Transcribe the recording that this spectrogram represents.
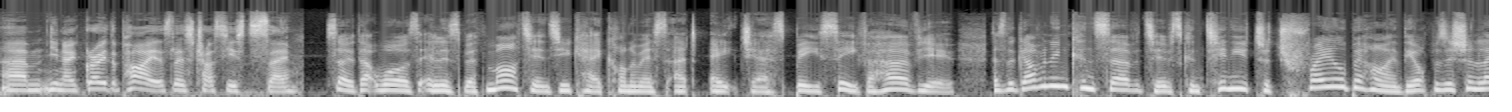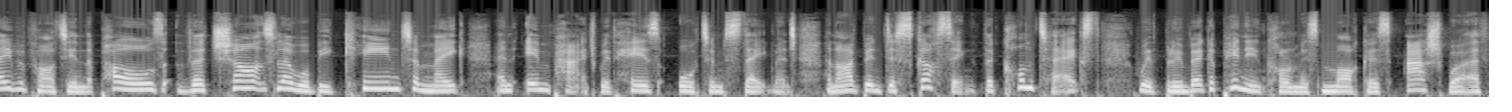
um, you know, grow the pie, as Liz Truss used to say. So that was Elizabeth Martins, UK economist at HSBC, for her view. As the governing Conservatives continue to trail behind the opposition Labour Party in the polls, the Chancellor will be keen to make an impact with his autumn statement. And I've been discussing the context with Bloomberg opinion columnist Marcus Ashworth,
